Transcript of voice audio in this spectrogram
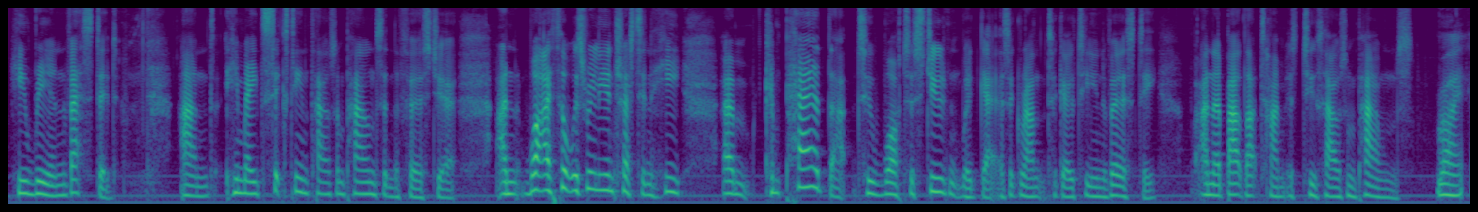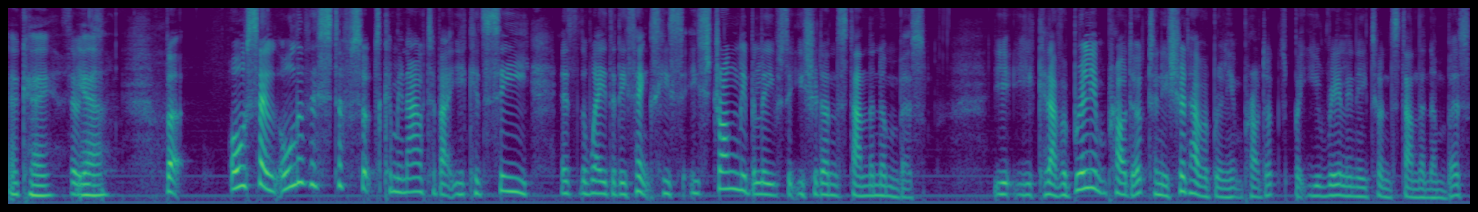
he reinvested and he made sixteen thousand pounds in the first year. And what I thought was really interesting, he um, compared that to what a student would get as a grant to go to university, and about that time it was two thousand pounds. Right, okay. So yeah. but also all of this stuff sort of coming out about you could see is the way that he thinks. He's, he strongly believes that you should understand the numbers. You, you could have a brilliant product and you should have a brilliant product, but you really need to understand the numbers.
